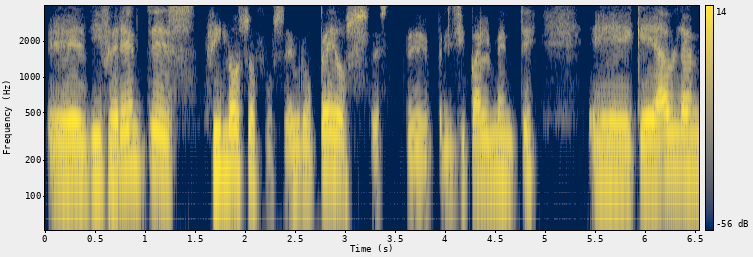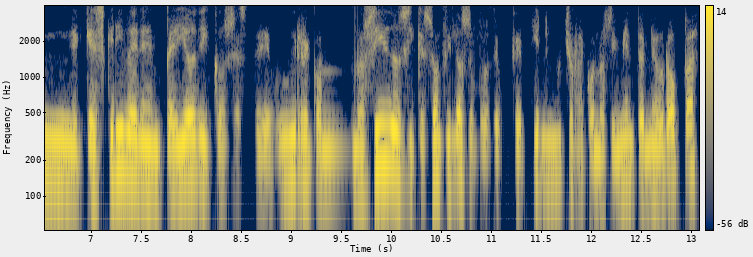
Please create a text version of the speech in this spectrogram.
eh, diferentes filósofos europeos este, principalmente, eh, que hablan, que escriben en periódicos este, muy reconocidos y que son filósofos que tienen mucho reconocimiento en Europa,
